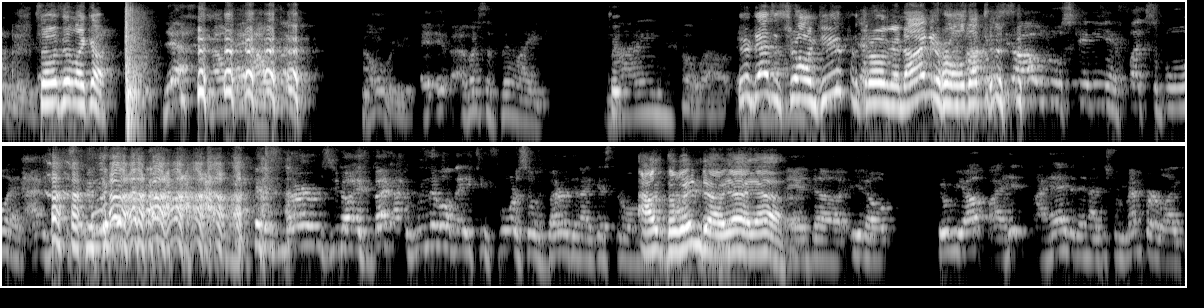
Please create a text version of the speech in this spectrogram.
old were you? so is it like a Yeah, I was, I was like, How old were you? it, it, must have been like So- nine. Oh wow. your dad's a strong dude for throwing a nine-year-old up to I, the you know, I was a little skinny and flexible, and I just, his nerves. You know, it's better. We live on the 18th floor, so it's better than I guess throwing out the window. Yeah, yeah. And uh, you know, threw me up. I hit my head, and then I just remember like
